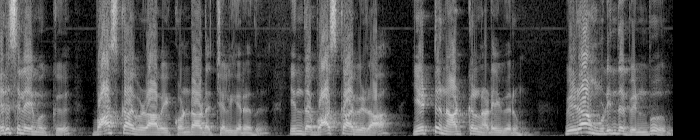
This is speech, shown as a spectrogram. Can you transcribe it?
எருசலேமுக்கு பாஸ்கா விழாவை கொண்டாடச் செல்கிறது. இந்த பாஸ்கா விழா எட்டு நாட்கள் நடைபெறும். விழா முடிந்த பின்பு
